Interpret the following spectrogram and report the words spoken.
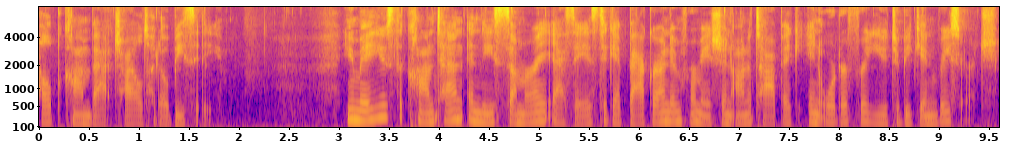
help combat childhood obesity? You may use the content in these summary essays to get background information on a topic in order for you to begin research.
